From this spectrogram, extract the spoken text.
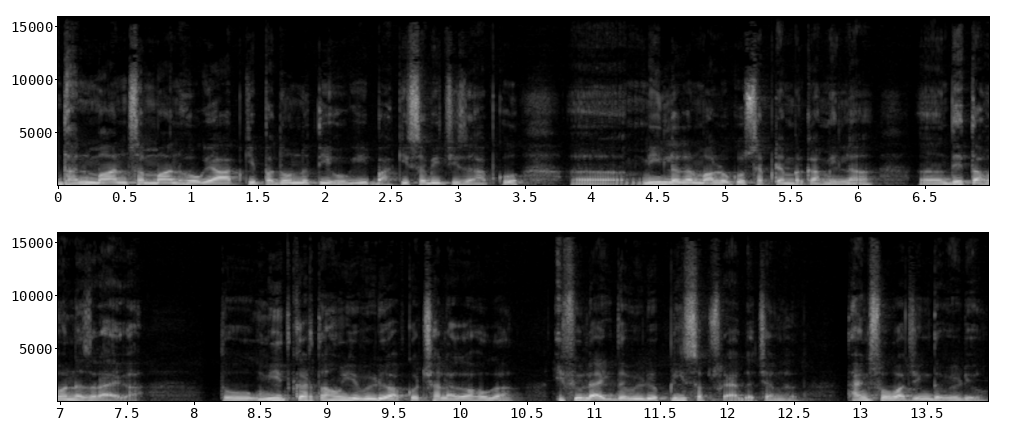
धन, मान, सम्मान हो गया, आपकी पदोन्नति होगी। बाकी सभी चीज़ें आपको मीन लगन वालों को सितंबर का महीना देता हुआ नज़र आएगा। तो उम्मीद करता हूँ ये वीडियो आपको अच्छा लगा होगा। If you like the video please subscribe the channel thanks for watching the video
